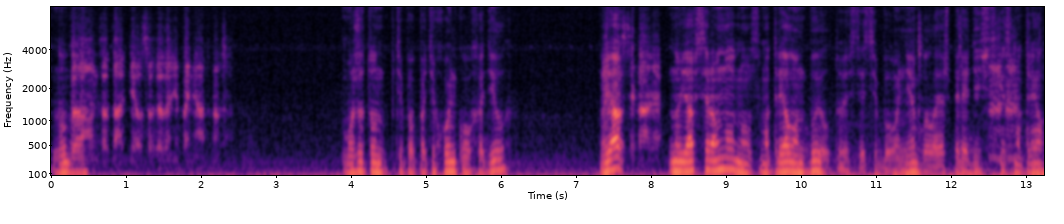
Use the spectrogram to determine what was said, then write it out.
Ну да. он тогда делся, вот это непонятно. Может он, типа, потихоньку уходил. Но я, Стекали. но я все равно, ну, смотрел, он был. То есть, если бы его не было, я же периодически Мгм. смотрел.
